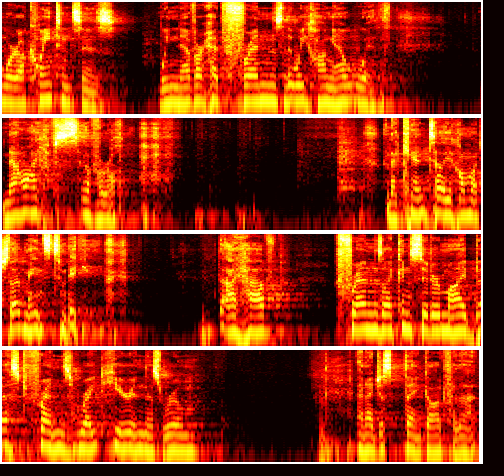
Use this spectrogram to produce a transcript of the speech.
were acquaintances. We never had friends that we hung out with. Now I have several. and I can't tell you how much that means to me. I have friends I consider my best friends right here in this room. And I just thank God for that.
